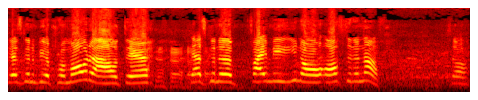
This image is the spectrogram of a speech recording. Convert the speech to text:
there's going to be a promoter out there that's going to fight me, you know, often enough. So.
